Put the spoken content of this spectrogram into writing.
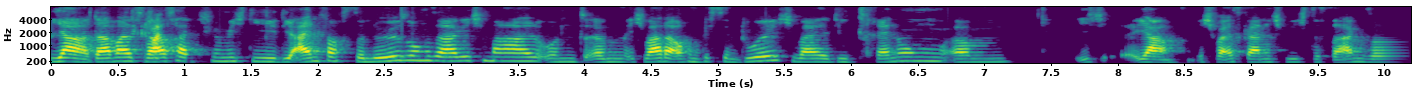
Ja, damals war es halt für mich die, die einfachste Lösung, sage ich mal. Und ähm, ich war da auch ein bisschen durch, weil die Trennung, ähm, ich, ja, ich weiß gar nicht, wie ich das sagen soll.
